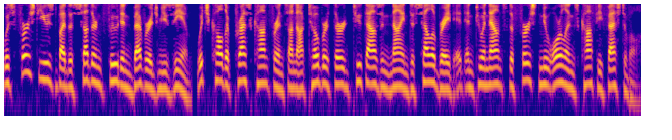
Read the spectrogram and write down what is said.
was first used by the Southern Food and Beverage Museum, which called a press conference on October 3, 2009 to celebrate it and to announce the first New Orleans Coffee Festival.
